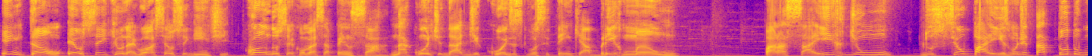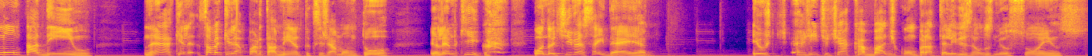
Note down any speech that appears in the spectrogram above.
Então, eu sei que o negócio é o seguinte: quando você começa a pensar na quantidade de coisas que você tem que abrir mão para sair de um do seu país, onde tá tudo montadinho, né? Aquele, sabe aquele apartamento que você já montou? Eu lembro que quando eu tive essa ideia, eu, a gente eu tinha acabado de comprar a televisão dos meus sonhos.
